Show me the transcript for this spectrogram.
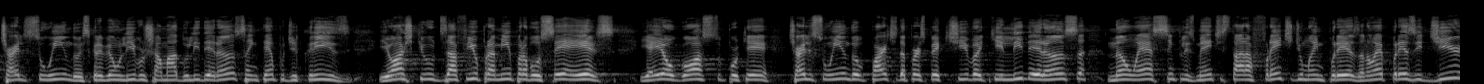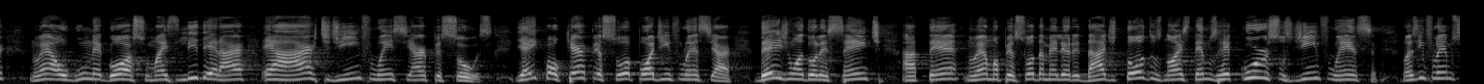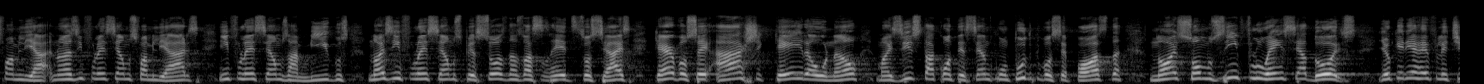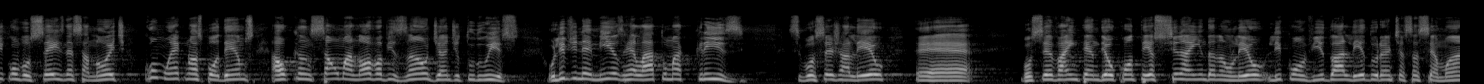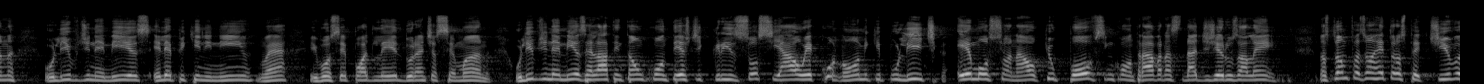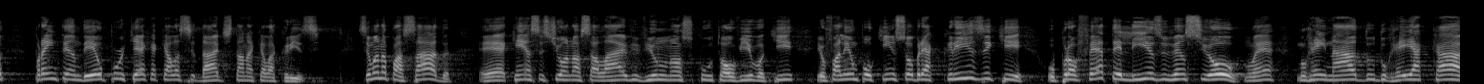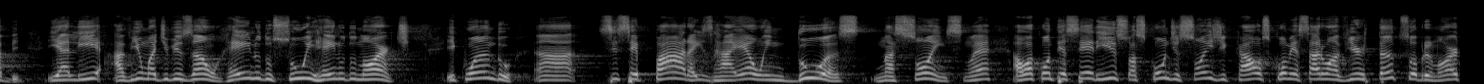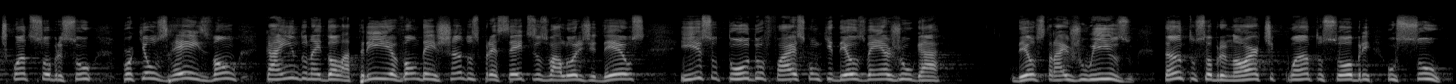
Charles Swindoll escreveu um livro chamado Liderança em Tempo de Crise. E eu acho que o desafio para mim e para você é esse. E aí eu gosto porque Charles Swindoll parte da perspectiva que liderança não é simplesmente estar à frente de uma empresa, não é presidir, não é algum negócio, mas liderar é a arte de influenciar pessoas. E aí qualquer pessoa pode influenciar, desde um adolescente até, não é, uma pessoa da melhor idade, todos nós temos recursos de influência. Nós influenciamos familiares, nós influenciamos familiares, influenciamos amigos, nós influenciamos pessoas nas nossas redes sociais, quer você ache, queira ou não, mas isso está acontecendo com tudo que você posta. Nós somos influenciadores. E eu queria refletir com vocês nessa noite como é que nós podemos alcançar uma nova visão diante de tudo isso. O livro de Neemias relata uma crise. Se você já leu, é, você vai entender o contexto. Se ainda não leu, lhe convido a ler durante essa semana o livro de Neemias. Ele é pequenininho, não é? E você pode ler ele durante a semana. O livro de Neemias relata então um contexto de crise social, econômica e política, emocional que o povo se encontrava na cidade de Jerusalém. Nós vamos fazer uma retrospectiva para entender o porquê que aquela cidade está naquela crise. Semana passada, é, quem assistiu a nossa live, viu no nosso culto ao vivo aqui, eu falei um pouquinho sobre a crise que o profeta Elias vivenciou, não é? No reinado do rei Acabe. E ali havia uma divisão, reino do sul e reino do norte. E quando ah, se separa Israel em duas nações, não é? Ao acontecer isso, as condições de caos começaram a vir tanto sobre o norte quanto sobre o sul, porque os reis vão caindo na idolatria, vão deixando os preceitos e os valores de Deus, e isso tudo faz com que Deus venha julgar. Deus traz juízo, tanto sobre o norte quanto sobre o sul.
